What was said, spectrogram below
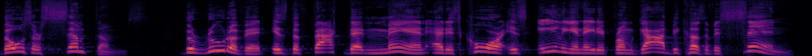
Those are symptoms the root of it is the fact that man at his core is alienated from God because of his sin.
